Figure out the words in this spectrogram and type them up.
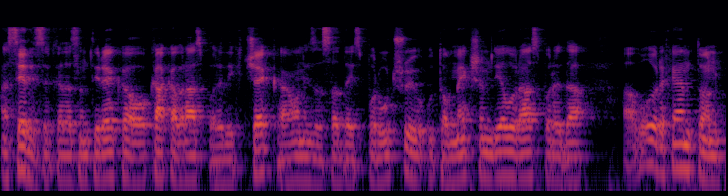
a sjedi se kada sam ti rekao kakav raspored ih čeka, oni za sada isporučuju u tom mekšem dijelu rasporeda, a Wolverhampton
